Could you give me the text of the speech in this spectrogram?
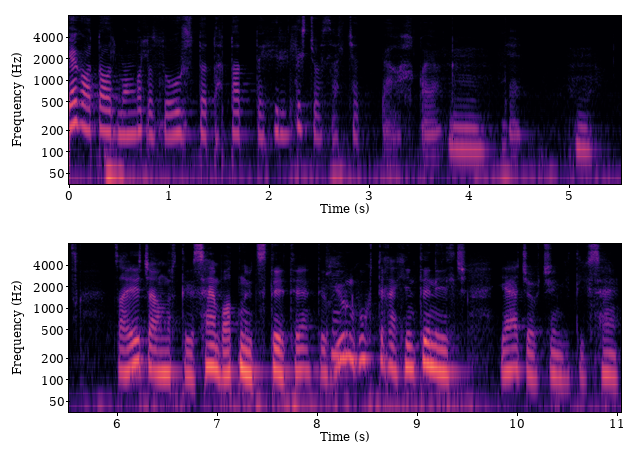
яг одоо бол Монгол улс өөртөө дотооддоо хэрэглэгч улс болчиход байгаа байхгүй юу. Тийм. За ээж аав нар тэгээ сайн бодно үсттэй те. Тэгээ ер нь хүүхдийнхаа хинтээ нийлж яаж явж гин гэдгийг сайн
